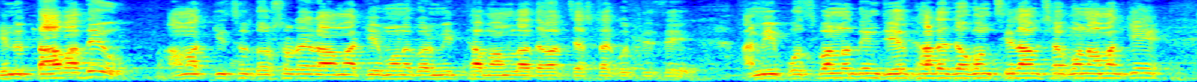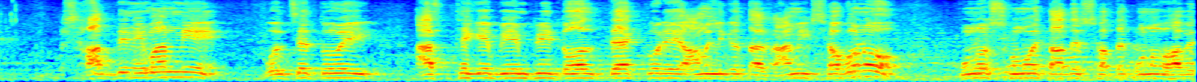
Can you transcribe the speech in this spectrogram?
কিন্তু তা বাদেও আমার কিছু দোসরেরা আমাকে মনে কর মিথ্যা মামলা দেওয়ার চেষ্টা করতেছে। আমি পঁচপান্ন দিন জেল খাটে যখন ছিলাম তখন আমাকে সাত দিন ইমান নিয়ে বলছে, তুই আজ থেকে বিএনপি দল ত্যাগ করে আওয়ামী লীগে তার আমি তখনও কোনো সময় তাদের সাথে কোনোভাবে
